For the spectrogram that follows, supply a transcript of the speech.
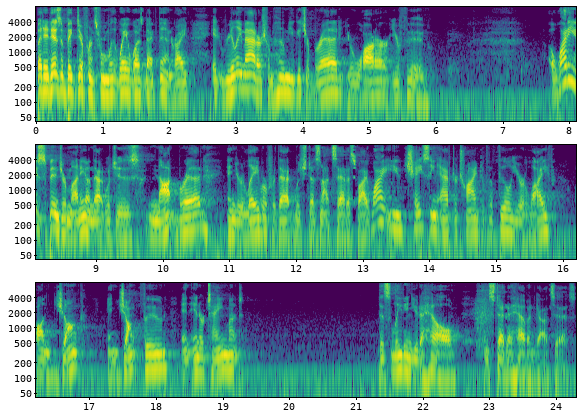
but it is a big difference from the way it was back then, right? It really matters from whom you get your bread, your water, your food. Why do you spend your money on that which is not bread and your labor for that which does not satisfy? Why are you chasing after trying to fulfill your life on junk and junk food and entertainment that's leading you to hell instead of heaven, God says.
